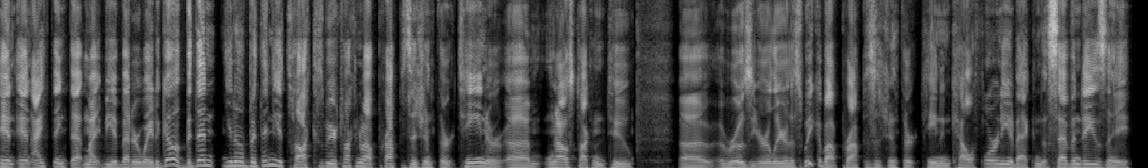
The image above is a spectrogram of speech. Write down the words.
and and I think that might be a better way to go. But then you know, but then you talk because we were talking about Proposition 13, or um, and I was talking to uh, Rosie earlier this week about Proposition 13 in California back in the 70s. They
